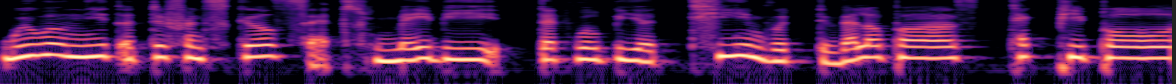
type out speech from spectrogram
We will need a different skill set. Maybe that will be a team with developers, tech people,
